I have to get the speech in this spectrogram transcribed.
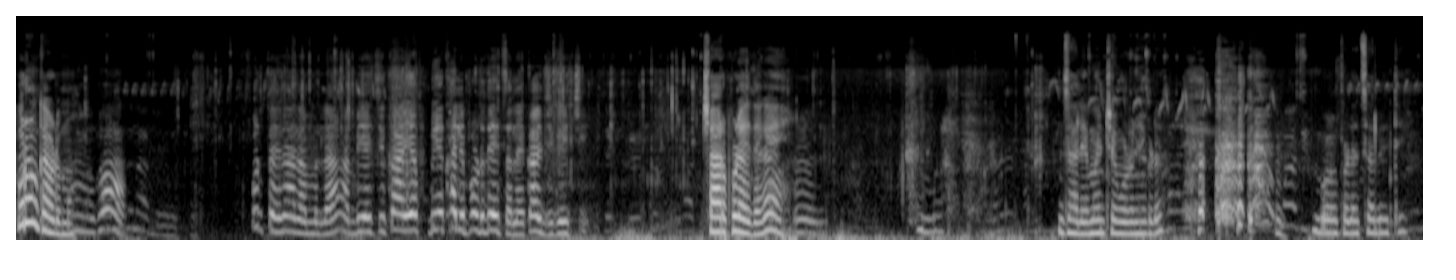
पुरण का एवढं मग? पुरतय नाना म्हणला बियाची काय एक बिया खाली पडू द्यायचा नाही काळजी घ्यायची. चार पुढे आहेत काय? हं. झाले मंचिंग वाढून इकडं. बोळ पडायला चालू आहे ते.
